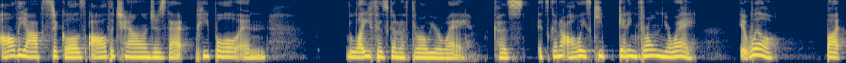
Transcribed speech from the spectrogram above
all the obstacles, all the challenges that people and life is going to throw your way because it's going to always keep getting thrown your way. It will. But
